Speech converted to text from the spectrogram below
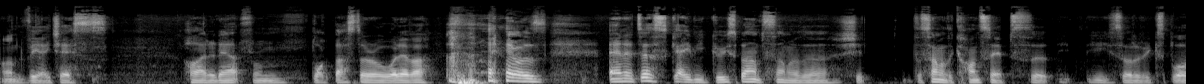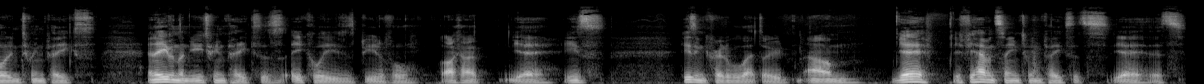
on vhs hide it out from Blockbuster or whatever. it was, and it just gave me goosebumps. Some of the shit, the, some of the concepts that he, he sort of explored in Twin Peaks, and even the new Twin Peaks is equally as beautiful. Like I, yeah, he's he's incredible. That dude. Um, yeah, if you haven't seen Twin Peaks, it's yeah, it's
